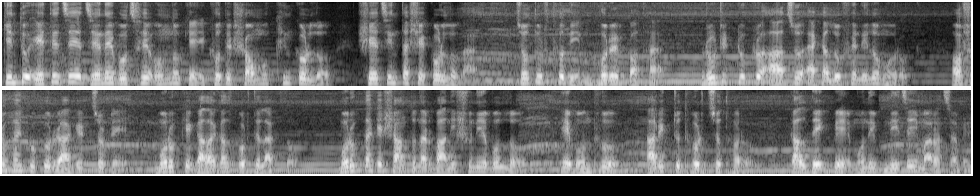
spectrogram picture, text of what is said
কিন্তু এতে যে জেনে বুঝে অন্যকে ক্ষতির সম্মুখীন করল, সে চিন্তা সে করল না। চতুর্থ দিন ভোরের কথা, রুটির টুকরো আজও একা লুফে নিল মোরগ। অসহায় কুকুর রাগের চোটে মোরগকে গালাগাল করতে লাগল। মোরগ তাকে সান্ত্বনার বাণী শুনিয়ে বলল, হে বন্ধু আর একটু ধৈর্য ধরো। কাল দেখবে মনিব নিজেই মারা যাবেন।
